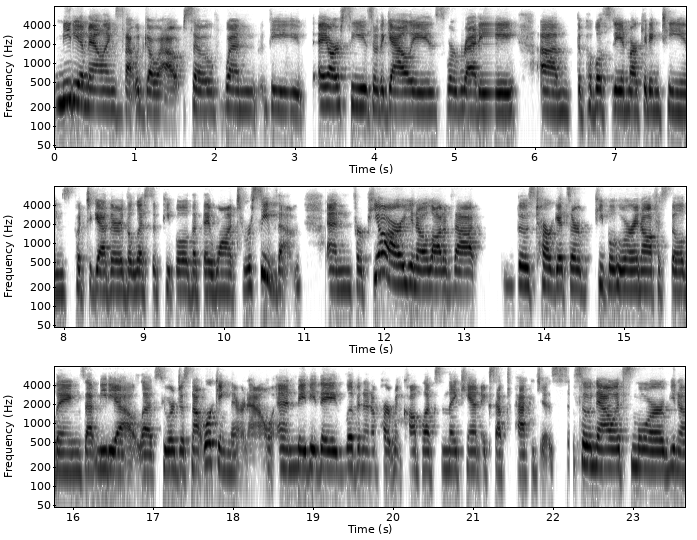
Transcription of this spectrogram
media mailings that would go out. So when the ARCs or the galleys were ready, um, the publicity and marketing teams put together the list of people that they want to receive them. And for PR, you know, a lot of that those targets are people who are in office buildings at media outlets who are just not working there now and maybe they live in an apartment complex and they can't accept packages so now it's more you know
